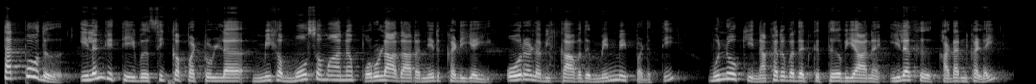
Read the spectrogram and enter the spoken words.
தற்போது இலங்கை தீவு சிக்கப்பட்டுள்ள மிக மோசமான பொருளாதார நெருக்கடியை ஓரளவிற்காவது மென்மைப்படுத்தி முன்னோக்கி நகருவதற்கு தேவையான இலகு கடன்களை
